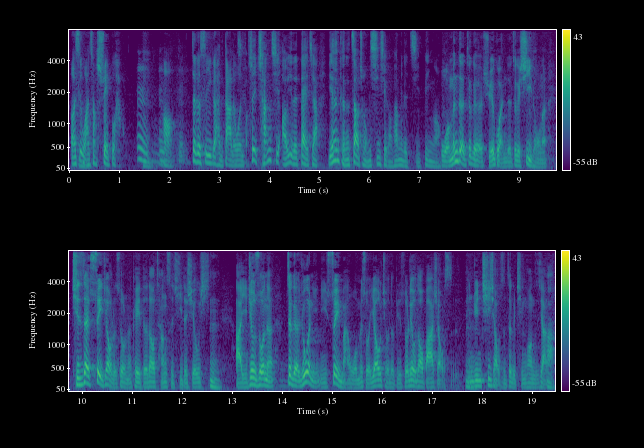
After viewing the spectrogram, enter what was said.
而是晚上睡不好，嗯，哦，这个是一个很大的问题，所以长期熬夜的代价也很可能造成我们心血管方面的疾病哦。我们的这个血管的这个系统呢，其实在睡觉的时候呢，可以得到长时期的休息，嗯。啊，也就是说呢，这个如果你你睡满我们所要求的，比如说六到八小时，平均七小时这个情况之下，啊，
